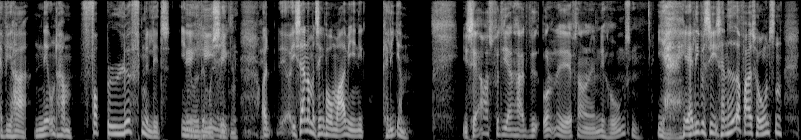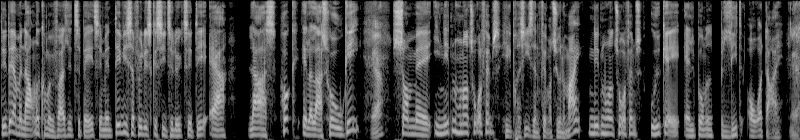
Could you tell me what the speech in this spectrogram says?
at vi har nævnt ham forbløffende lidt i noget af musikken. Og og især når man tænker på, hvor meget vi egentlig kan lide ham. Især også, fordi han har et vidunderligt efternavn, nemlig Hogensen. Ja, ja, lige præcis. Han hedder faktisk Hogensen. Det der med navnet kommer vi faktisk lidt tilbage til, men det vi selvfølgelig skal sige tillykke til, det er Lars Hug, eller Lars H.U.G., Ja. som øh, i 1992, helt præcis den 25. maj 1992, udgav albummet Blidt over dig. Ja.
